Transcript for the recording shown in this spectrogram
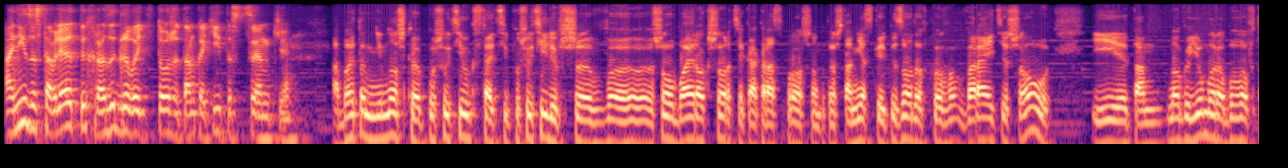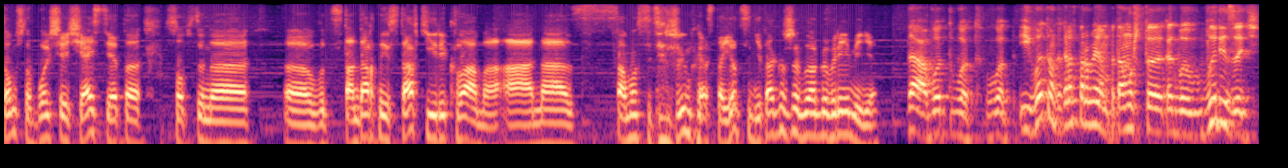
они заставляют их разыгрывать тоже там какие-то сценки. Об этом немножко пошутил, кстати, пошутили в, ш- в шоу Байрок Шорте как раз в прошлом, потому что там несколько эпизодов по варайти шоу, и там много юмора было в том, что большая часть это, собственно, э, вот стандартные ставки и реклама, а на само содержимое остается не так уж и много времени. Да, вот, вот, вот. И в этом как раз проблема, потому что как бы вырезать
